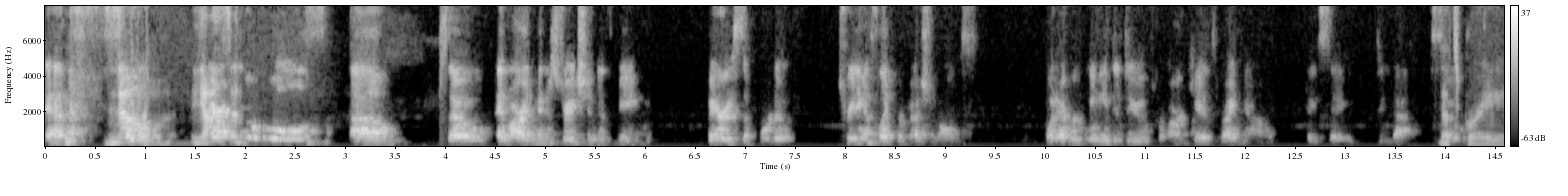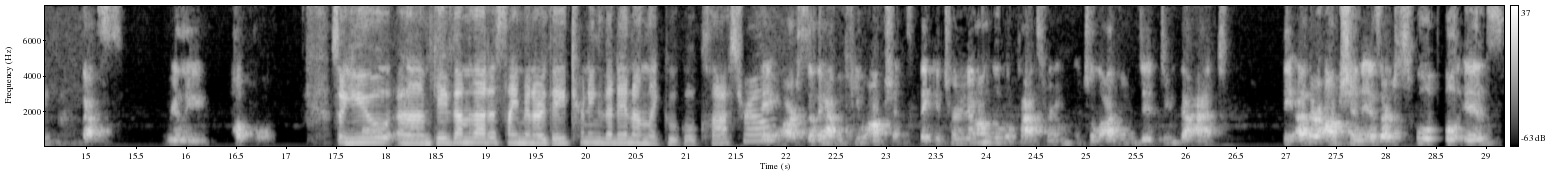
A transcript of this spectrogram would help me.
and no so yes and no rules um, so and our administration is being very supportive treating us like professionals whatever we need to do for our kids right now, they say do that. So that's great. That's really helpful. So you um, um, gave them that assignment. Are they turning that in on like Google Classroom? They are. So they have a few options. They could turn it in on Google Classroom, which a lot of them did do that. The other option is our school is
